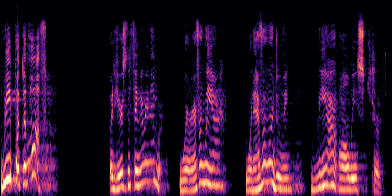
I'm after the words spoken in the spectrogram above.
we put them off. But here's the thing to remember wherever we are, whatever we're doing, we are always church.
